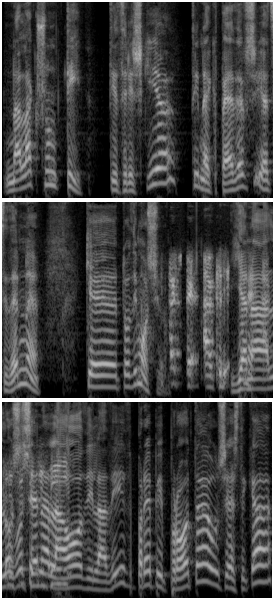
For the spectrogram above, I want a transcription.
να αλλάξουν τι, τη θρησκεία, την εκπαίδευση, έτσι δεν είναι, και το δημόσιο. Για ναι, να αλώσει ένα λαό δηλαδή πρέπει πρώτα ουσιαστικά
